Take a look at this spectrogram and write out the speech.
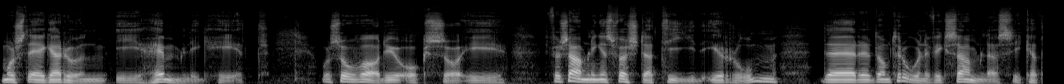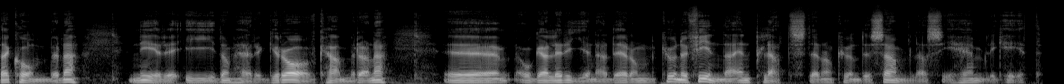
måste äga rum i hemlighet. Och så var det ju också i församlingens första tid i Rom där de troende fick samlas i katakomberna nere i de här gravkamrarna eh, och gallerierna där de kunde finna en plats där de kunde samlas i hemlighet.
